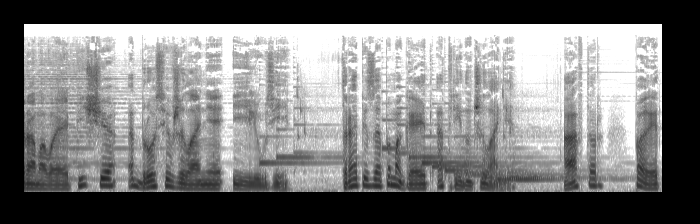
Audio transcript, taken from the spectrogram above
Храмовая пища, отбросив желания и иллюзии. Трапеза помогает отринуть желание. Автор – поэт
